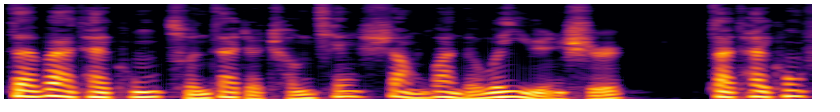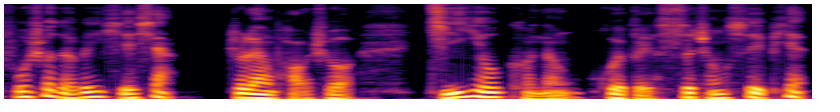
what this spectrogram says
在外太空存在着成千上万的微陨石，在太空辐射的威胁下，这辆跑车极有可能会被撕成碎片，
